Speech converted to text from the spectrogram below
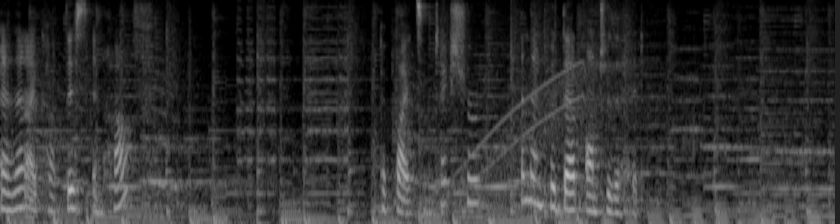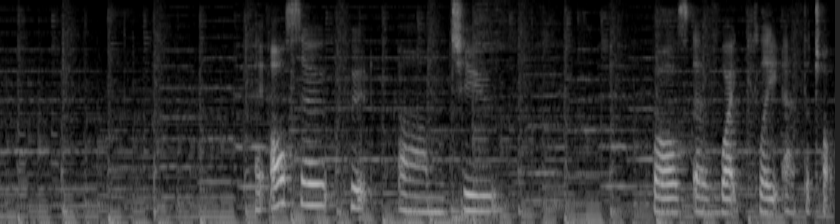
And then I cut this in half, applied some texture, and then put that onto the head. I also put um, two balls of white clay at the top.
